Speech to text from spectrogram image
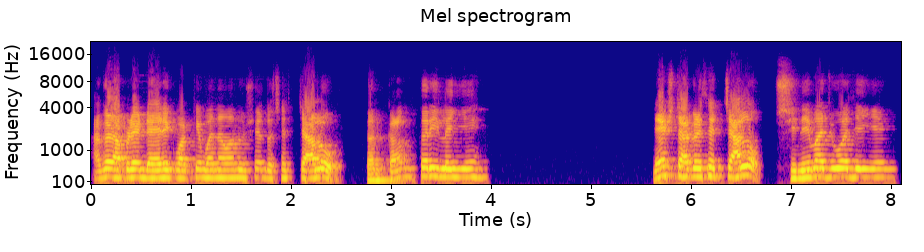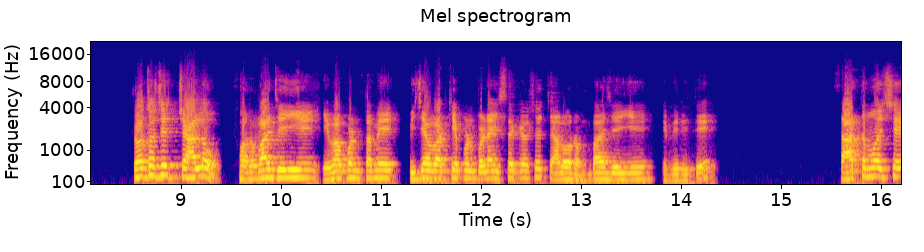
આગળ આપણે ડાયરેક્ટ વાક્ય બનાવવાનું છે. તો છે ચાલો ઘરકામ કરી લઈએ. નેક્સ્ટ આગળ છે ચાલો સિનેમા જોવા જઈએ. ચોથો છે ચાલો ફરવા જઈએ, એવા પણ તમે બીજા વાક્ય પણ બનાવી શકો છો. ચાલો રમવા જઈએ એવી રીતે. સાતમો છે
